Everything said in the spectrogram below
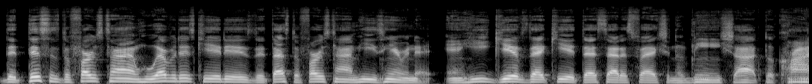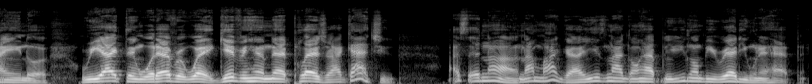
that this is the first time, whoever this kid is, that that's the first time he's hearing that. And he gives that kid that satisfaction of being shocked or crying or reacting whatever way, giving him that pleasure. I got you. I said, nah, not my guy. It's not to happen. You're to be ready when it happens.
